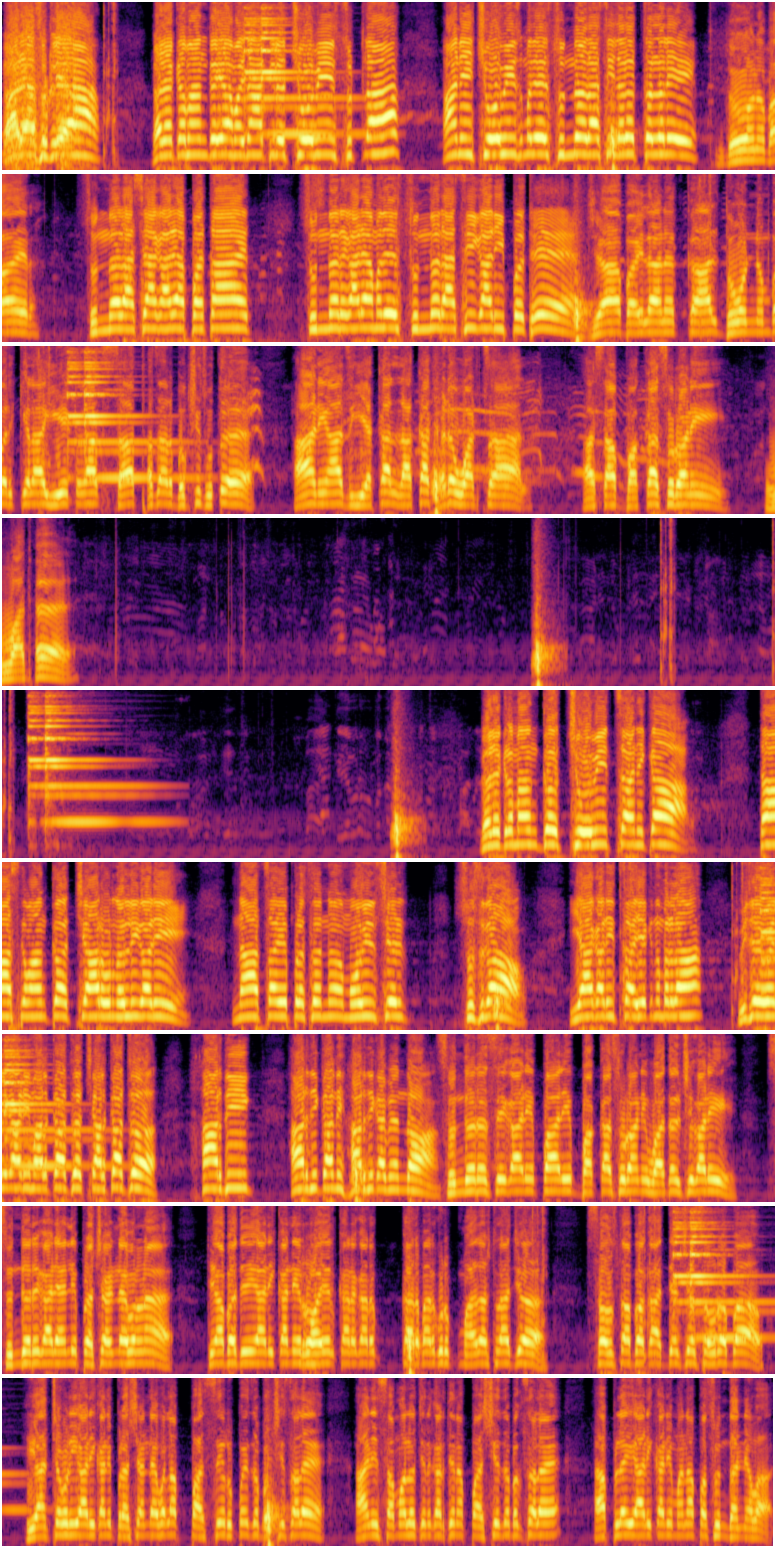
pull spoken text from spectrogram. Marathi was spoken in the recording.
गाड्या सुटल्या. गाड्या क्रमांक या मैदानातील चोवीस सुटला आणि चोवीसमध्ये सुंदर अशी लढत चाललेली. दोन बाहेर. सुंदर अशा गाड्या पळतायत. सुंदर गाड्यामध्ये सुंदर अशी गाडी पळते. ज्या बैलानं काल दोन नंबर केला एक लाख सात हजार बक्षीस होत. आणि आज एका लाखा खडं वाटचाल. असा बकासूर आणि वादळ. गड क्रमांक चोवीस चा निकाल. तास क्रमांक चार वरून हल्ली गाडी. नाचाळे प्रसन्न मोहिल शेठ सुसगाव. या गाडीचा एक नंबरला विजय होईल गाडी मालकाचं चालकाचं हार्दिक हार्दिक आणि हार्दिक अभिनंदन. सुंदर असे गाडी पाहिली बकासूर आणि वादळची गाडी. सुंदर गाडी आणली प्रचंड वर्ण. त्याबद्दल या ठिकाणी रॉयल कारगार कारभार ग्रुप महाराष्ट्र राज्य संस्थापक अध्यक्ष सौरभ भाव यांच्याकडून या ठिकाणी प्रचंड ड्रायव्हरला पाचशे रुपयाचं बक्षीस आलंय. आणि समालोचन करताना पाचशेचा बक्षीस आहे. आपलं या ठिकाणी मनापासून धन्यवाद.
